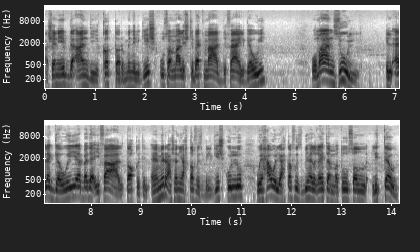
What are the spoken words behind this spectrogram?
عشان يبدأ عندي يكتر من الجيش خصوصا مع الاشتباك مع الدفاع الجوي. ومع نزول الآلة الجوية بدأ يفعل طاقة الآمر عشان يحتفظ بالجيش كله ويحاول يحتفظ بيها لغاية أما توصل لل town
